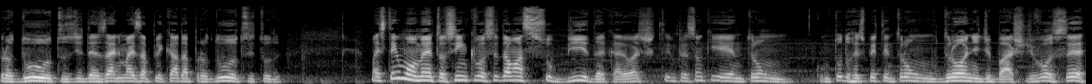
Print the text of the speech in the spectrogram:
produtos, de design mais aplicado a produtos e tudo. Mas tem um momento assim que você dá uma subida, cara. Eu acho que tenho a impressão que entrou um, com todo respeito, entrou um drone debaixo de você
